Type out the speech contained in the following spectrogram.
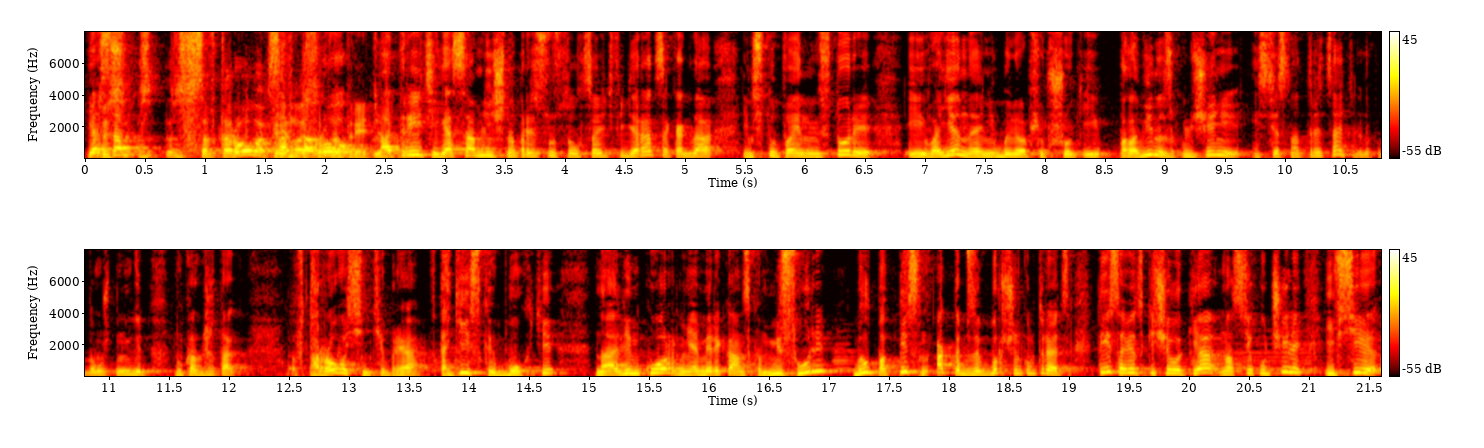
Я То сам, со второго со второго на 3. На 3. Я сам лично присутствовал в Совете Федерации, когда Институт военной истории и военные, они были вообще в шоке. И половина заключений, естественно, отрицательных, потому что они говорят, ну как же так? 2 сентября в Токийской бухте на линкорне американском Миссури был подписан акт об безоговорочной капитуляции. Ты советский человек, я, нас всех учили, и все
